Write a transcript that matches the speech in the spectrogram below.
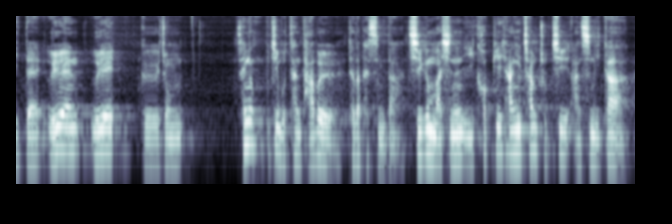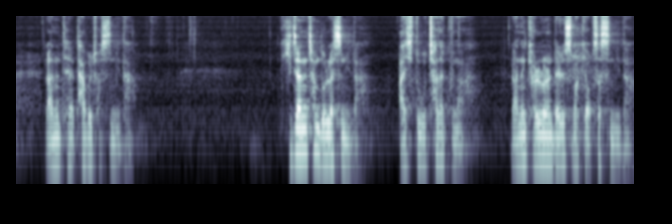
이때 의외 의외 그좀 생각지 못한 답을 대답했습니다. 지금 마시는 이 커피 향이 참 좋지 않습니까? 라는 답을 줬습니다. 기자는 참 놀랐습니다. 아직도 못 찾았구나. 라는 결론을 내릴 수밖에 없었습니다.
